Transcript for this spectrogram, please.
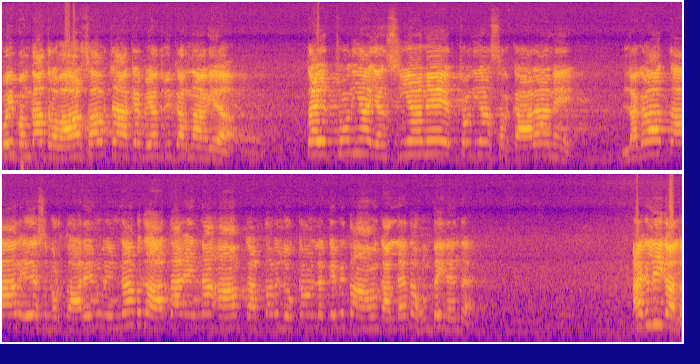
ਕੋਈ ਬੰਦਾ ਦਰਬਾਰ ਸਾਹਿਬ 'ਚ ਆ ਕੇ ਬੇਅਦਬੀ ਕਰਨ ਆ ਗਿਆ। ਤਾਂ ਇੱਥੋਂ ਦੀਆਂ ਏਜੰਸੀਆਂ ਨੇ, ਇੱਥੋਂ ਦੀਆਂ ਸਰਕਾਰਾਂ ਨੇ ਲਗਾਤਾਰ ਇਸ ਵਰਤਾਰੇ ਨੂੰ ਇੰਨਾ ਵਧਾਤਾ, ਇੰਨਾ ਆਮ ਕਰਤਾ ਵੀ ਲੋਕਾਂ ਨੂੰ ਲੱਗੇ ਵੀ ਤਾਂ ਆਮ ਗੱਲ ਹੈ, ਤਾਂ ਹੁੰਦਾ ਹੀ ਰਹਿੰਦਾ ਹੈ। ਅਗਲੀ ਗੱਲ,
